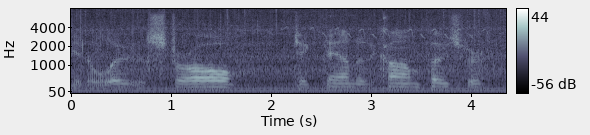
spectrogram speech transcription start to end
Get a load of straw, take down to the composter.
